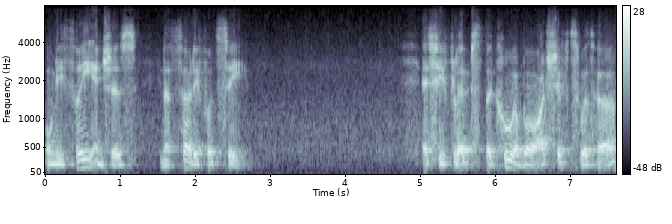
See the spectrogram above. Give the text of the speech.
only three inches in a 30-foot sea. As she flips, the crew aboard shifts with her,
